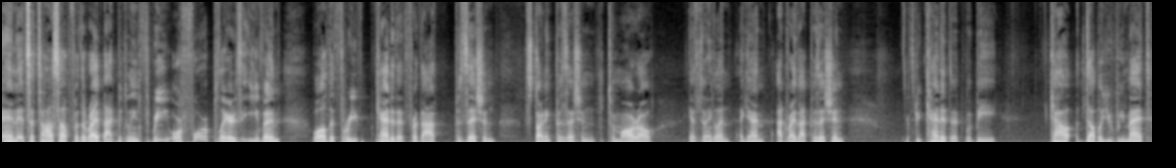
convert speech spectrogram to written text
And it's a toss up for the right back between three or four players, even. Well, the three candidate for that position, starting position tomorrow against New England, again at right back position. The three candidate would be Karl W. Ouimette,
